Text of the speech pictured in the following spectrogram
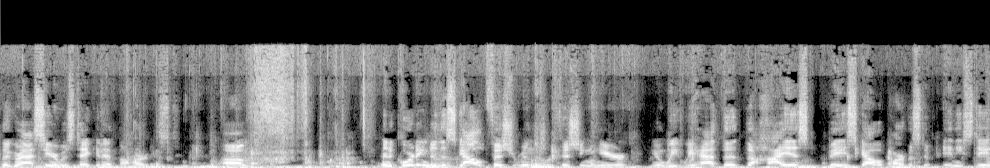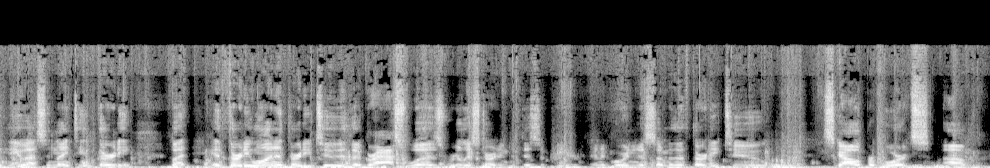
the grass here was taken at the hardest. Um, and according to the scallop fishermen that were fishing here, you know, we, we had the, the highest bay scallop harvest of any state in the U.S. in 1930. But in 31 and 32, the grass was really starting to disappear. And according to some of the 32 scallop reports, um,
